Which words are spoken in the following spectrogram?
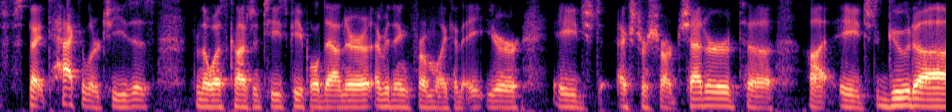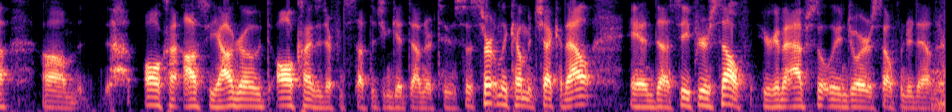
spectacular cheeses from the Wisconsin cheese people down there. Everything from like an eight-year aged extra sharp cheddar to uh, aged Gouda. Um, all kind Asiago, all kinds of different stuff that you can get down there too. So certainly come and check it out and uh, see for yourself. You're going to absolutely enjoy yourself when you're down there.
